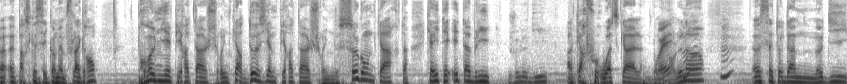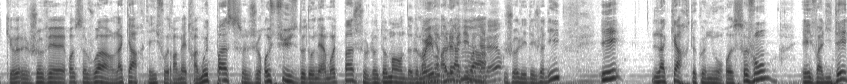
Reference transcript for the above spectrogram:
euh, euh, parce que c'est quand même flagrant. Premier piratage sur une carte, deuxième piratage sur une seconde carte qui a été établie, je le dis, à Carrefour Ouais. dans le Nord. Euh, Cette dame me dit que je vais recevoir la carte et il faudra mettre un mot de passe. Je refuse de donner un mot de passe. Je le demande de Oui, manière aléatoire. l'heure. Je l'ai déjà dit. Et la carte que nous recevons est validée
